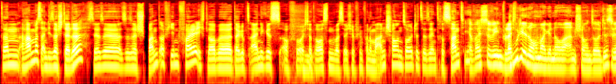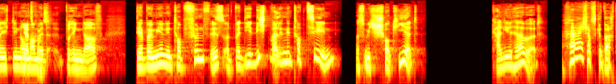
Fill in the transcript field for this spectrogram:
dann haben wir es an dieser Stelle. Sehr, sehr, sehr, sehr spannend auf jeden Fall. Ich glaube, da gibt es einiges auch für euch da hm. draußen, was ihr euch auf jeden Fall nochmal anschauen solltet. Sehr, sehr interessant. Ja, weißt du, wen Vielleicht du dir nochmal genauer anschauen solltest, wenn ich den nochmal mitbringen darf? Der bei mir in den Top 5 ist und bei dir nicht mal in den Top 10, was mich schockiert. Khalil Herbert. Ich hab's gedacht.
